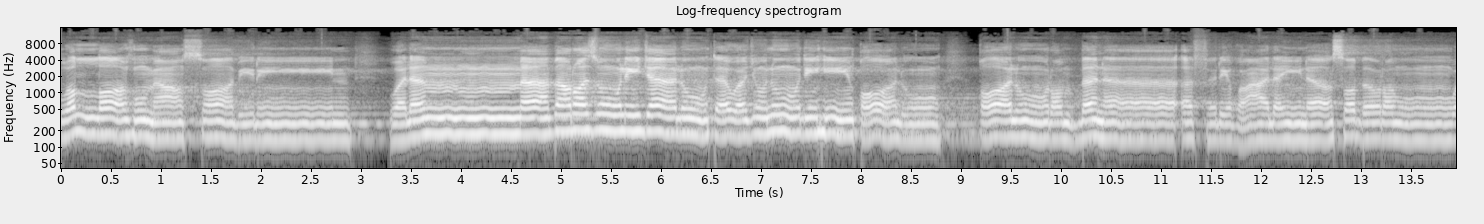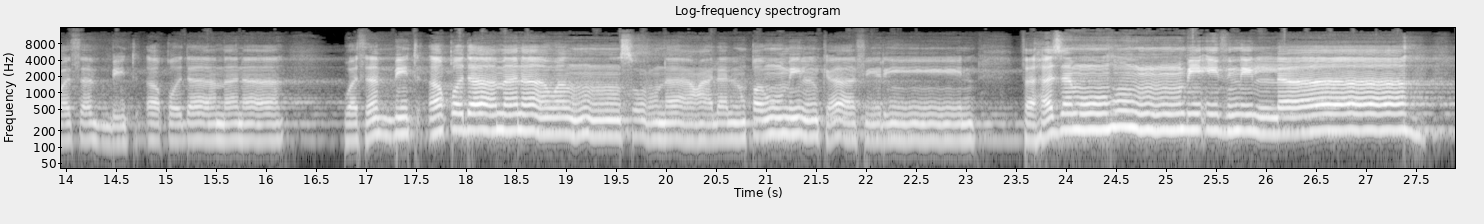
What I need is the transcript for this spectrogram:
والله مع الصابرين. ولما برزوا لجالوت وجنوده قالوا قالوا ربنا أفرغ علينا صبرا وثبت أقدامنا وثبت أقدامنا وانصرنا على القوم الكافرين. فهزموهم بإذن الله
